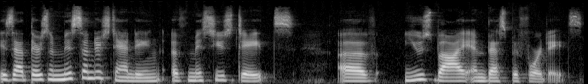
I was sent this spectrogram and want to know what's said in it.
is that there's a misunderstanding of misuse dates of use by and best before dates.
